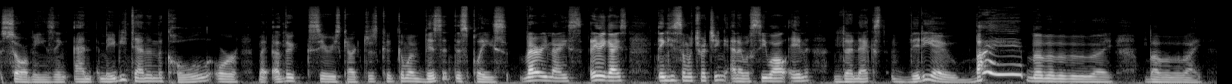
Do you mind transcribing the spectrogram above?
so amazing. And maybe Dan and Nicole or my other series characters could come and visit this place. Very nice. Anyway, guys, thank you so much for watching, and I will see you all in the next video. Bye! Bye, bye, bye, bye, bye, bye, bye, bye, bye.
